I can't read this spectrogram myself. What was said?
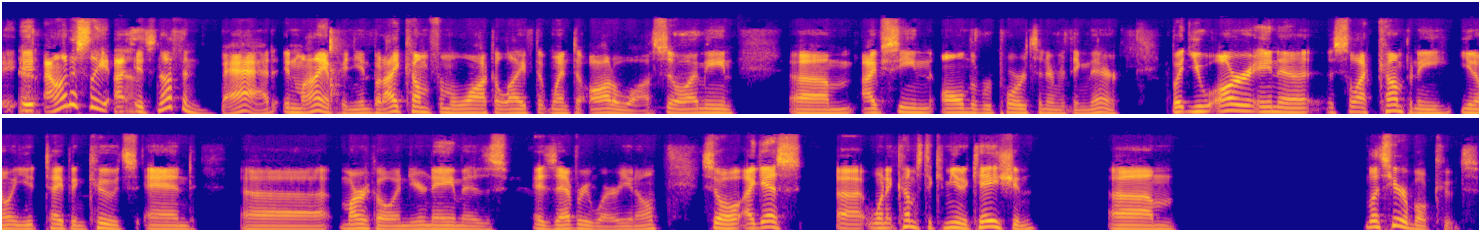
it, honestly, yeah. it's nothing bad in my opinion, but I come from a walk of life that went to Ottawa. So, I mean, um, I've seen all the reports and everything there, but you are in a, a select company, you know, you type in Coutts and, uh, Marco and your name is, is everywhere, you know? So I guess, uh, when it comes to communication, um, let's hear about Coutts.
